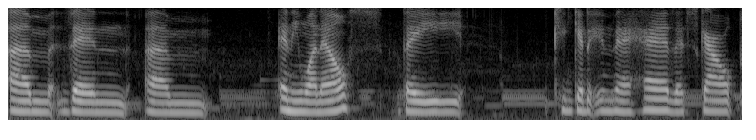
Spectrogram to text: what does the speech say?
um, than um, anyone else. They can get it in their hair, their scalp.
